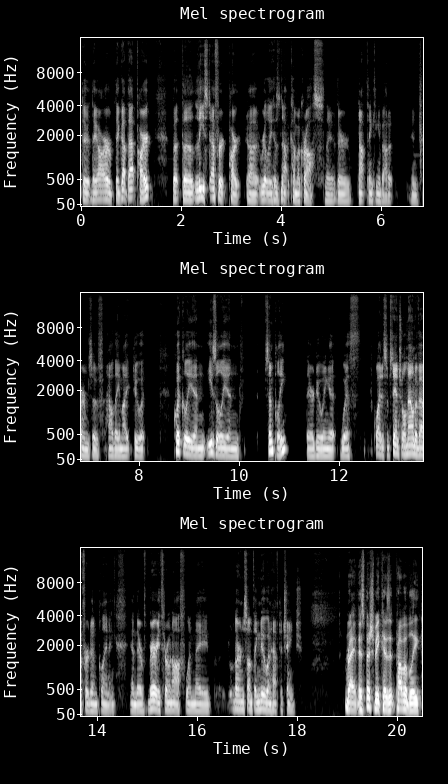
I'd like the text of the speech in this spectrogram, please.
They, they are they got that part, but the least effort part uh, really has not come across. They, they're not thinking about it in terms of how they might do it quickly and easily and simply. They're doing it with quite a substantial amount of effort and planning, and they're very thrown off when they learn something new and have to change. Right, especially because it probably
